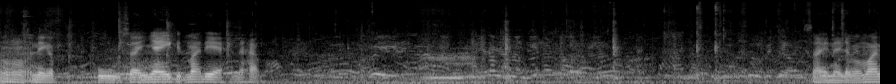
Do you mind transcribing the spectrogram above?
อ๋ออันนี้กับผูใส่ใหญ่ขึ้นมาเด้นะครับใส่ในจะประมาณ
